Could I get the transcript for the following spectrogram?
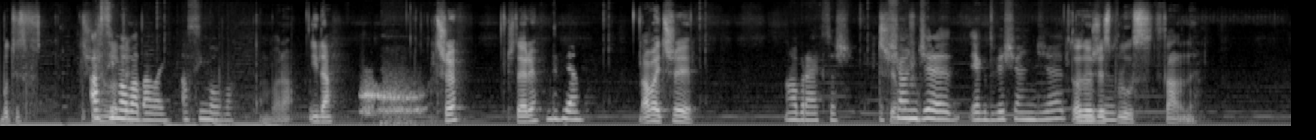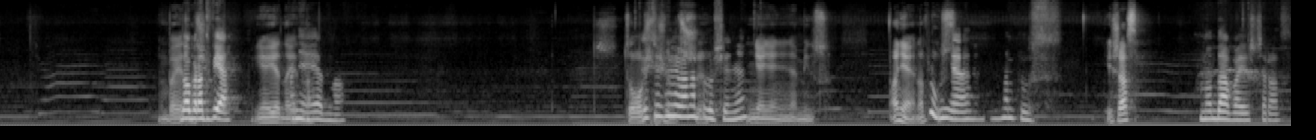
Bo to jest w 30 Asimowa dawaj, Asimowa. Dobra, ile? Trzy? Cztery? Dwie. Dawaj trzy. Dobra, jak chcesz. Jak Trzy siądzie, jak dwie siądzie, To, to już będzie- jest plus, totalny. Dobra, Dobra, się- dwie. Nie, jedna, A jedna. nie, jedna. 183. Jesteśmy chyba na plusie, nie? Nie, nie, nie, na minus. O nie, na plus. Nie, na plus. Jeszcze raz? No dawaj jeszcze raz.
